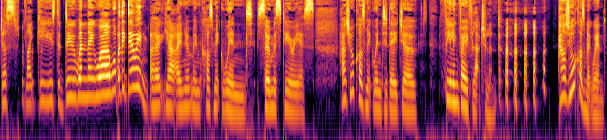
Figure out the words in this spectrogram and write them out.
just like he used to do when they were. What were they doing? Uh, yeah, I know. Maybe cosmic wind, so mysterious. How's your cosmic wind today, Joe? Feeling very flatulent. How's your cosmic wind?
